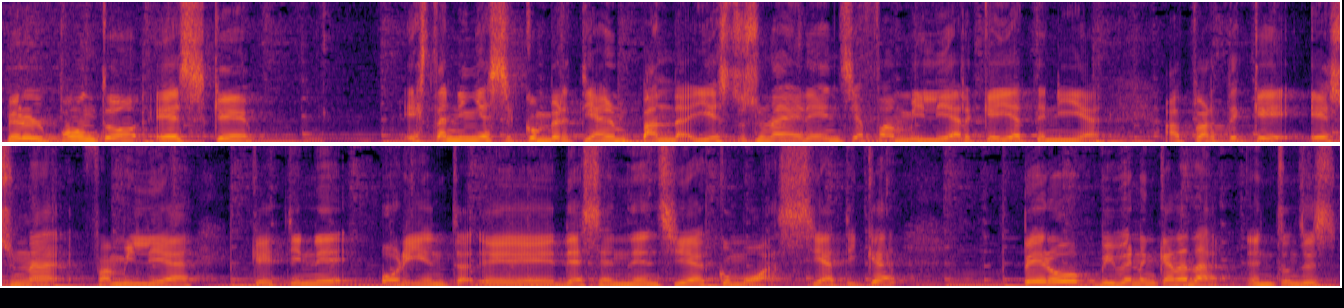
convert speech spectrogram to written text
Pero el punto es que esta niña se convertía en panda y esto es una herencia familiar que ella tenía. Aparte que es una familia que tiene eh, descendencia como asiática, pero viven en Canadá. Entonces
